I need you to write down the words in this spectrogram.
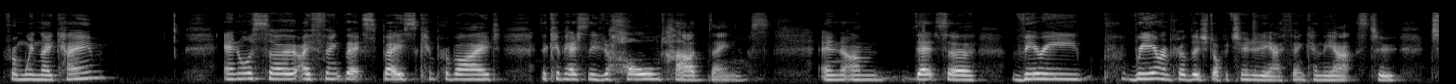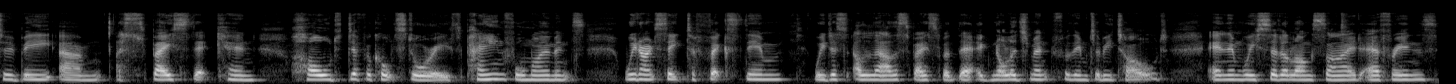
from when they came. And also, I think that space can provide the capacity to hold hard things. And um, that's a very rare and privileged opportunity, I think, in the arts to to be um, a space that can hold difficult stories, painful moments. We don't seek to fix them. We just allow the space for that acknowledgement for them to be told, and then we sit alongside our friends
